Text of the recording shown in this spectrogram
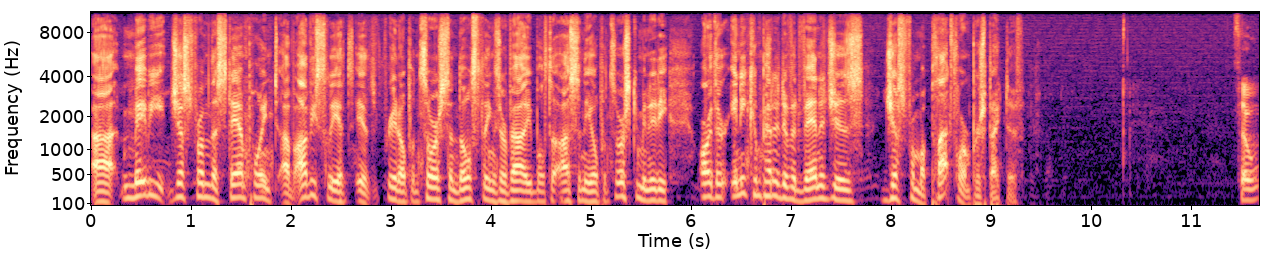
Uh, maybe just from the standpoint of obviously it's, it's free and open source, and those things are valuable to us in the open source community. Are there any competitive advantages just from a platform perspective? So,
